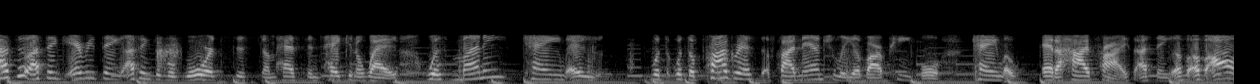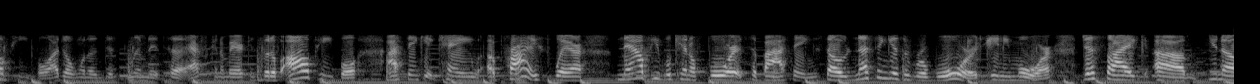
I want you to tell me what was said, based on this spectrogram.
I do. I think everything. I think the reward system has been taken away. With money came a with with the progress financially of our people came at a high price. I think of of all people, I don't want to just limit it to African Americans, but of all people, I think it came a price where now people can afford to buy things. So nothing is a reward anymore. Just like um, you know,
